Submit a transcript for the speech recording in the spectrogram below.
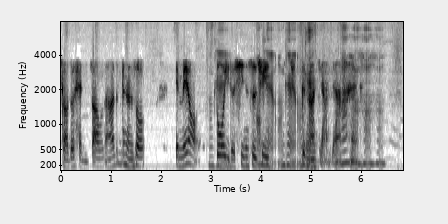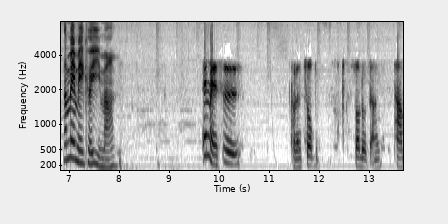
搞得很糟，然后就变成说也没有多余的心思去 OK 跟他讲这样。好好。那妹妹可以吗？妹妹是可能做不说得当，她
